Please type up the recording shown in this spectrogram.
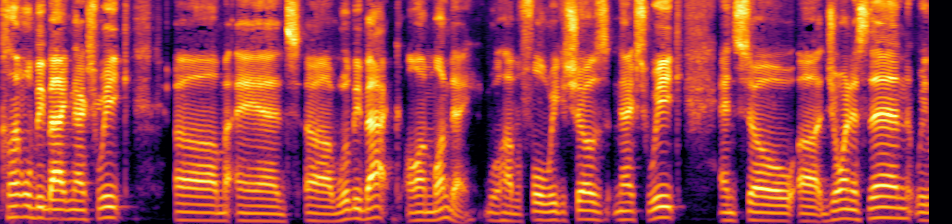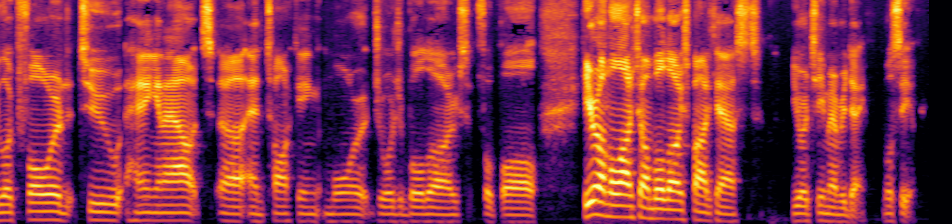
Clint will be back next week, um, and uh, we'll be back on Monday. We'll have a full week of shows next week, and so uh, join us then. We look forward to hanging out uh, and talking more Georgia Bulldogs football here on the Locked On Bulldogs podcast. Your team every day. We'll see you.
